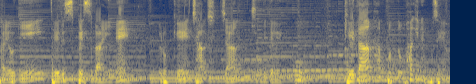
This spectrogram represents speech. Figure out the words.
자, 여기 데드 스페이스 라인에 이렇게 장식장 준비되어 있고 계단 한 번 더 확인해 보세요.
